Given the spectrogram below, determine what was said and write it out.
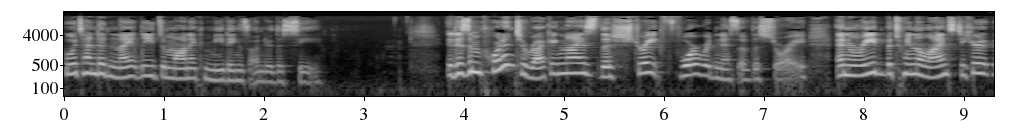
who attended nightly demonic meetings under the sea. It is important to recognize the straightforwardness of the story and read between the lines to hear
